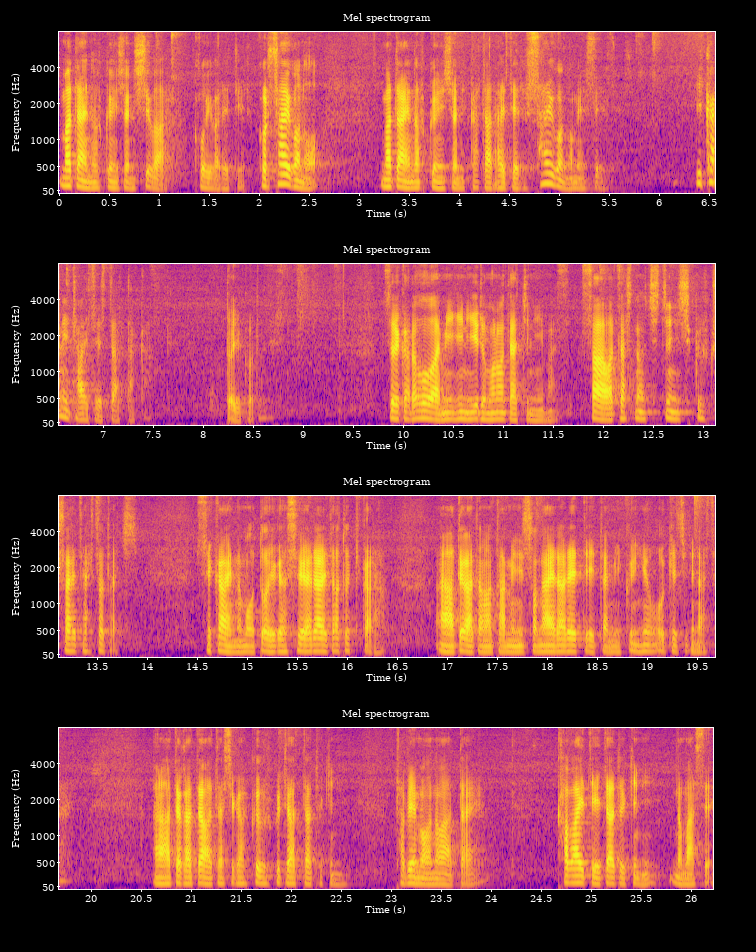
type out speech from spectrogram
マタイの福音書に主はこう言われている。これ最後のマタイの福音書に語られている最後のメッセージです。いかに大切だったか。ということです。それから王は右にいる者たちに言います。さあ私の父に祝福された人たち。世界のもといが据えられた時からあなた方のために備えられていた御国を受け継ぎなさい。あなた方は私が空腹であった時に食べ物を与え乾いていた時に飲ませ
